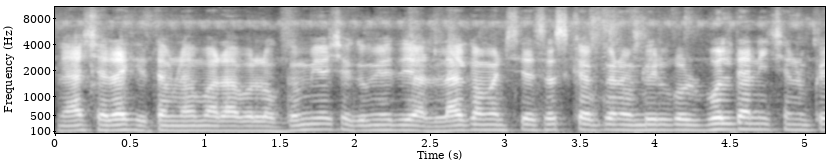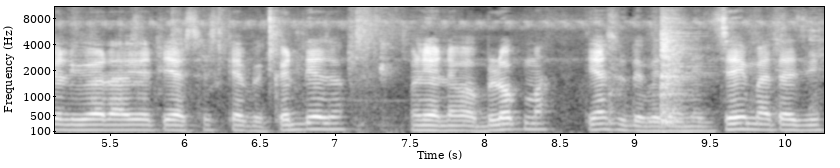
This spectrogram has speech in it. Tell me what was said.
અને આશા રાખી તમને અમારા આ બ્લોગ ગમ્યો છે. ગમ્યો તો લાઈક કમેન્ટ છે સબસ્ક્રાઈબ કરવાનું બિલકુલ ભૂલતા નહીં. છે અને પહેલી વાર આવ્યા ત્યાં સબસ્ક્રાઈબ કરી દેજો. મળ્યા નવા બ્લોગમાં. ત્યાં સુધી બધાને જય માતાજી.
